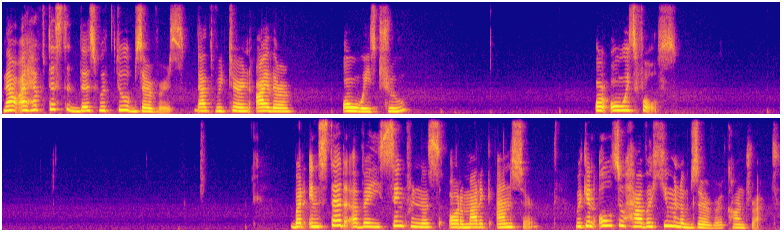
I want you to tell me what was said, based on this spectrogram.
Now I have tested this with two observers that return either always true or always false. But instead of a synchronous automatic answer, we can also have a human observer contract.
